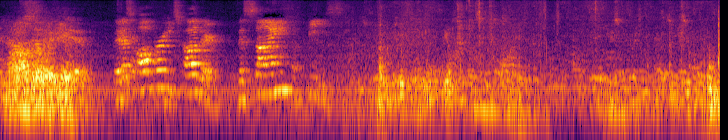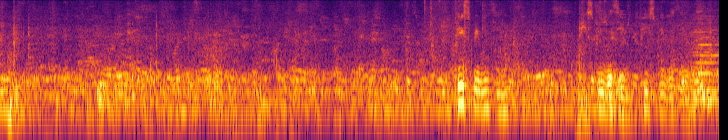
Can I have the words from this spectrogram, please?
And also with you. Let us offer each other the sign of peace. Peace be with you. Peace be with you. Peace be with you.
